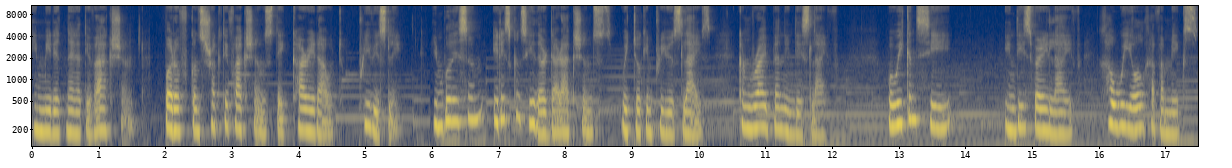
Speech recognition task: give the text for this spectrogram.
immediate negative action, but of constructive actions they carried out previously. In Buddhism, it is considered that actions we took in previous lives can ripen in this life. But we can see in this very life how we all have a mix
